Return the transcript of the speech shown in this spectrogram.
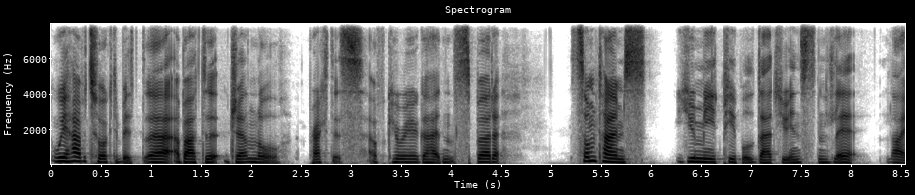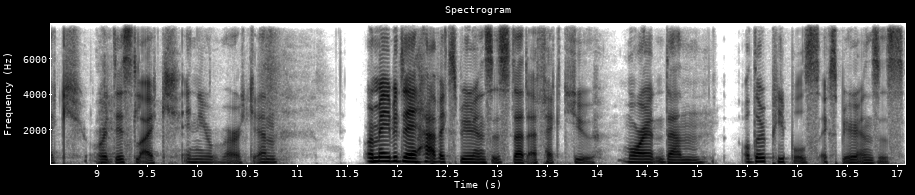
We have talked a bit uh, about the general practice of career guidance, but sometimes you meet people that you instantly like or dislike in your work and or maybe they have experiences that affect you more than other people's experiences.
